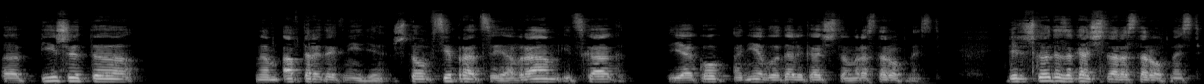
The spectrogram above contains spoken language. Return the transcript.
э, пишет э, нам автор этой книги, что все праотцы Авраам, Ицхак и Яков, они обладали качеством расторопность. Теперь, что это за качество расторопность?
